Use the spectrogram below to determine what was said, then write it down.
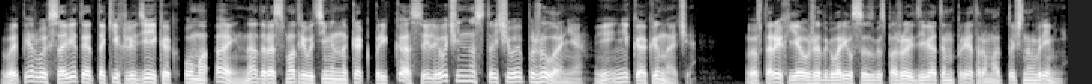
Во-первых, советы от таких людей, как Ома Ай, надо рассматривать именно как приказ или очень настойчивое пожелание, и никак иначе. Во-вторых, я уже договорился с госпожой девятым претором о точном времени.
